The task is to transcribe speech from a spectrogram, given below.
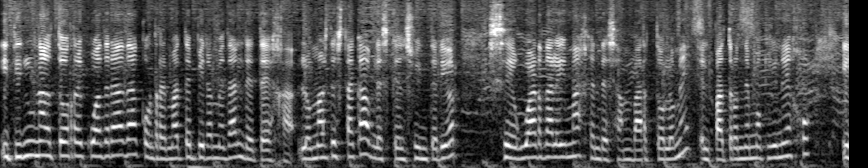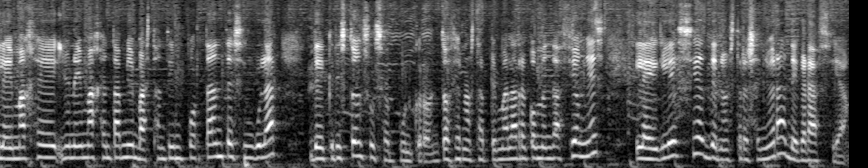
y tiene una torre cuadrada con remate piramidal de teja. Lo más destacable es que en su interior se guarda la imagen de San Bartolomé, el patrón de Moclinejo, y, y una imagen también bastante importante, singular, de Cristo en su sepulcro. Entonces nuestra primera recomendación es la iglesia de Nuestra Señora de Gracia.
